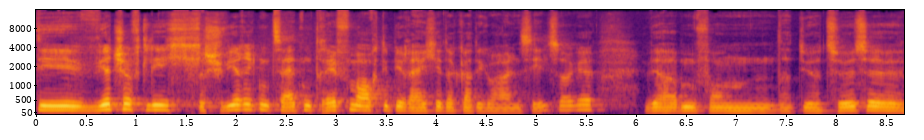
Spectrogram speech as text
Die wirtschaftlich schwierigen Zeiten treffen auch die Bereiche der kategorialen Seelsorge. Wir haben von der Diözese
